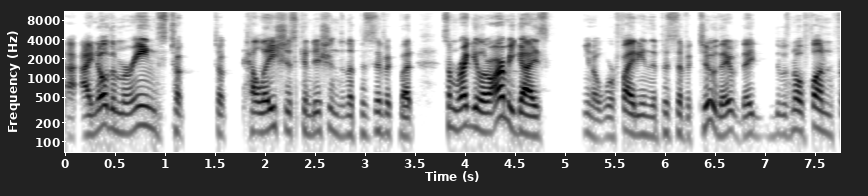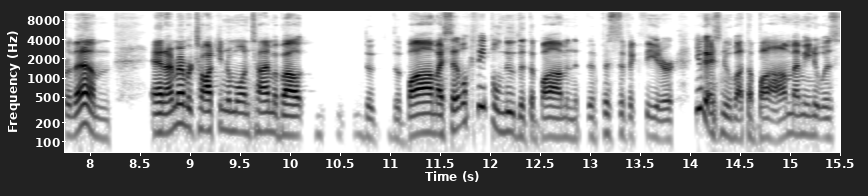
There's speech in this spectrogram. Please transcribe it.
I- I know the Marines took took hellacious conditions in the Pacific, but some regular army guys, you know, were fighting in the Pacific too. They they there was no fun for them. And I remember talking to him one time about the the bomb. I said, well, people knew that the bomb in the Pacific Theater. You guys knew about the bomb. I mean, it was,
